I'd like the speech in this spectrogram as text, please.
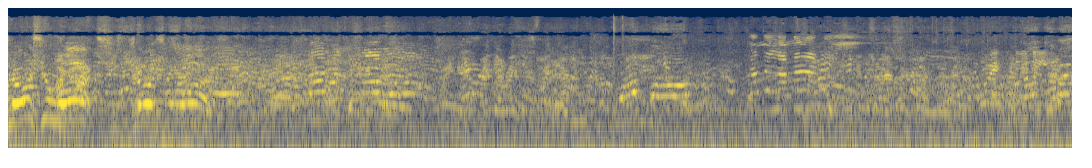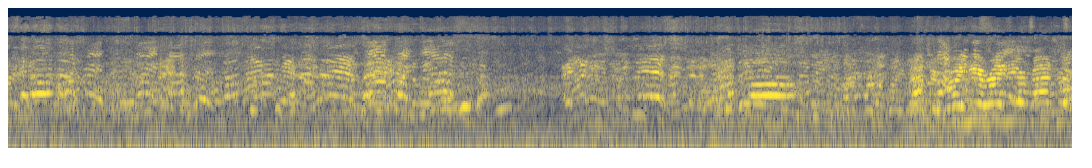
Show us your watch. Show us your watch. Patrick, right here, right here, Patrick.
